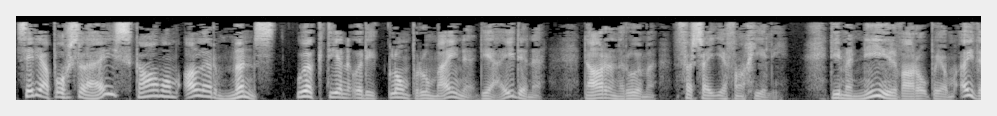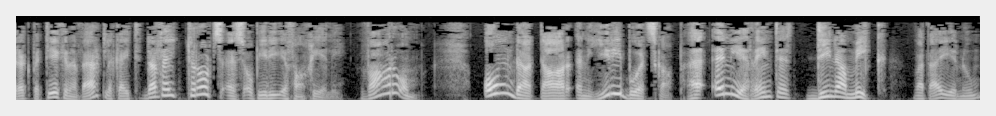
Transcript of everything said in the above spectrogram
sê die apostel hy skaam hom allerminst ook teenoor die klomp Romeine, die heidene daar in Rome vir sy evangelie. Die manier waarop hy hom uitdruk beteken in werklikheid dat hy trots is op hierdie evangelie. Waarom? omdat daar in hierdie boodskap 'n inherente dinamiek wat hy noem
